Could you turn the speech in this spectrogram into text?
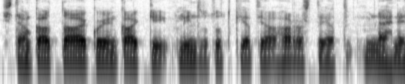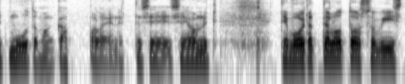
sitä on kautta aikojen kaikki lintututkijat ja harrastajat nähneet muutaman kappaleen, että se, se on nyt, te voitatte lotossa viisi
